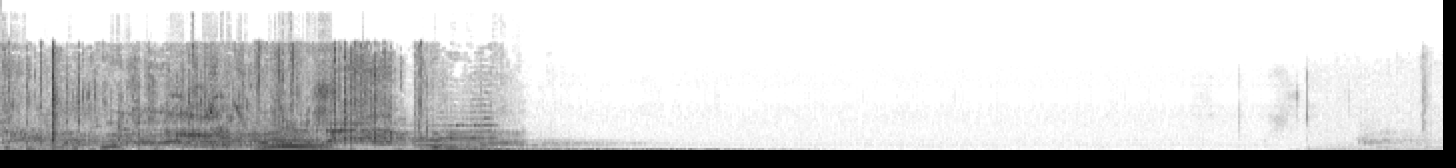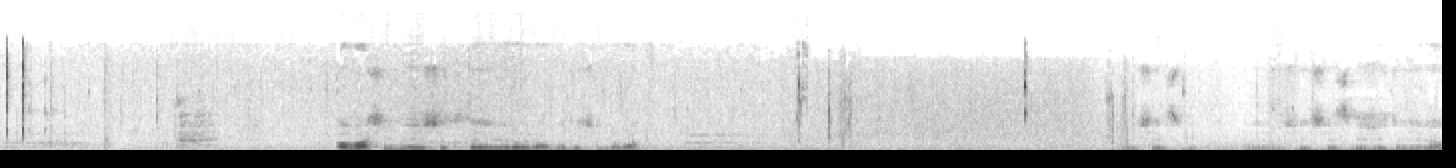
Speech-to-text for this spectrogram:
Kurczę, kurczę, kurczę. Nie, zabijmy nas. O właśnie, no jeszcze tutaj rura wodociągowa. Musimy się, musieli się zbliżyć do niego.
